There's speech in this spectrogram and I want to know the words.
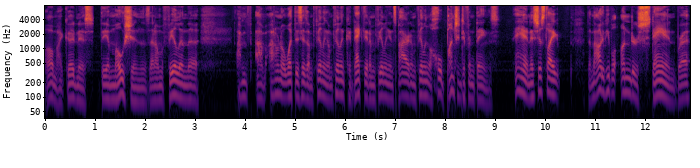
oh my goodness. The emotions that i'm feeling the I'm, I'm i don't know what this is i'm feeling. I'm feeling connected. I'm feeling inspired. I'm feeling a whole bunch of different things. Man it's just like the maori people understand bruh.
